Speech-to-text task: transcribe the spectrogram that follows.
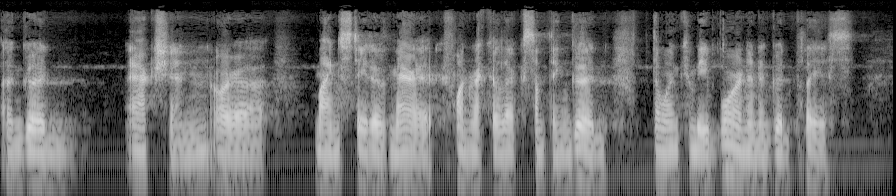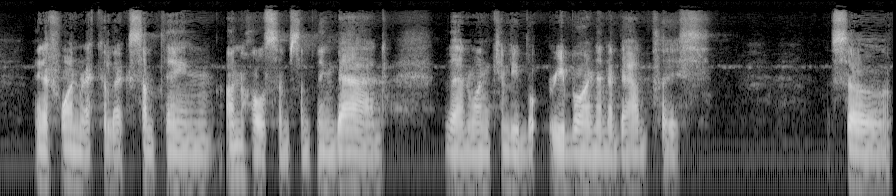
a good action or a mind state of merit, if one recollects something good, then one can be born in a good place. And if one recollects something unwholesome, something bad, then one can be reborn in a bad place. So,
